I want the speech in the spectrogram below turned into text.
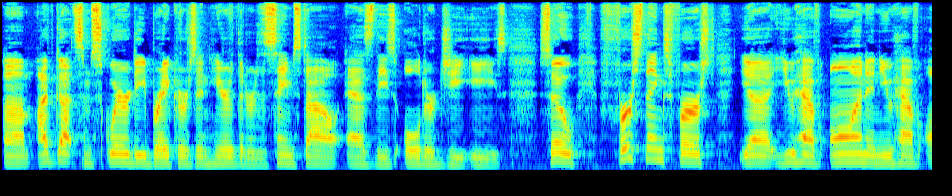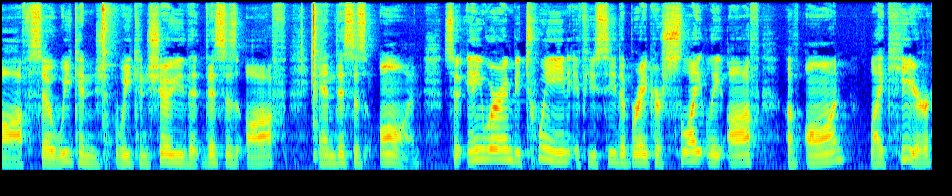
Um, I've got some square D breakers in here that are the same style as these older GEs. So first things first, yeah, you have on and you have off. So we can we can show you that this is off and this is on. So anywhere in between, if you see the breaker slightly off of on, like here,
